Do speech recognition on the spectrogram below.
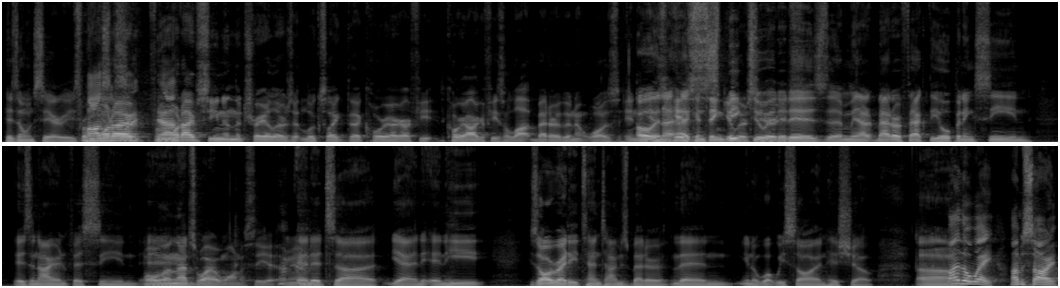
his own series. From what I've from yeah. what I've seen in the trailers, it looks like the choreography choreography is a lot better than it was in Oh, his, and I, I his can singular speak to it. It series. is. I mean, matter of fact, the opening scene is an Iron Fist scene. Well, then and- that's why I want to see it. I mean, and it's uh yeah and, and he he's already 10 times better than you know what we saw in his show um, By the way, I'm sorry.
